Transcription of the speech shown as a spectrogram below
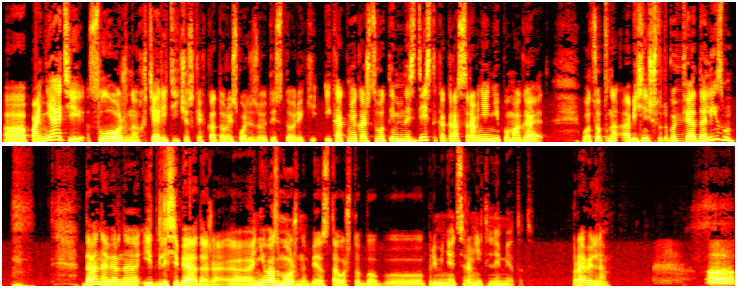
э, понятий сложных, теоретических, которые используют историки. И, как мне кажется, вот именно здесь-то как раз сравнение помогает. Вот, собственно, объяснить, что такое феодализм, да, наверное, и для себя даже э, невозможно без того, чтобы э, применять сравнительный метод. Правильно? А,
